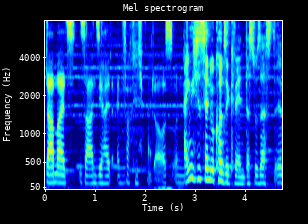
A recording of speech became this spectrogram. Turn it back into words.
Damals sahen sie halt einfach nicht gut aus. Und Eigentlich ist es ja nur konsequent, dass du sagst, äh,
